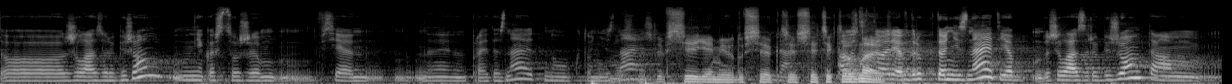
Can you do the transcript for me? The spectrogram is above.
э, жила за рубежом. Мне кажется, уже все наверное, про это знают, но кто не ну, знает. В смысле, все, я имею в виду все, да. все те, кто а знает. История, вдруг кто не знает, я жила за рубежом, там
